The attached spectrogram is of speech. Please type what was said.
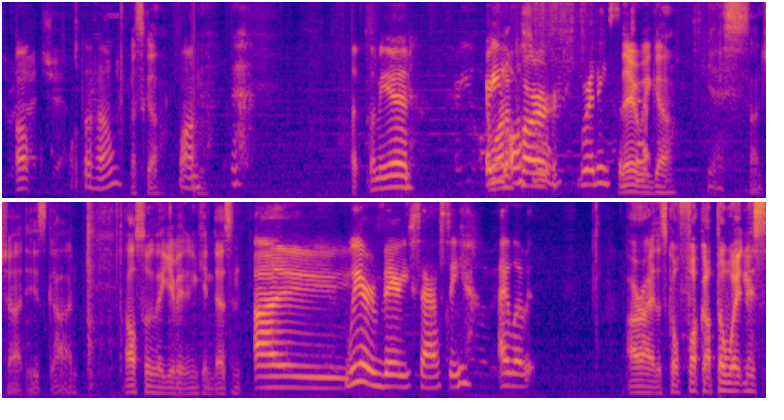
through Oh, what the hell? Let's go. Come on. Let, let me in. Are you want a also part. running? some There we go. Yes, Sunshot is God. Also, they give it incandescent. I We are very sassy. I love it. All right, let's go fuck up the witness.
